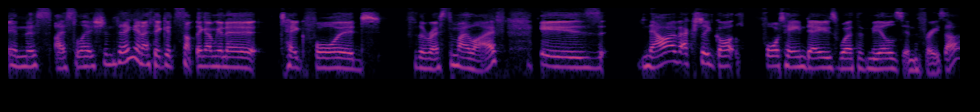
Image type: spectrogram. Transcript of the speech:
in this isolation thing, and I think it's something I'm going to take forward for the rest of my life. Is now I've actually got 14 days worth of meals in the freezer,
